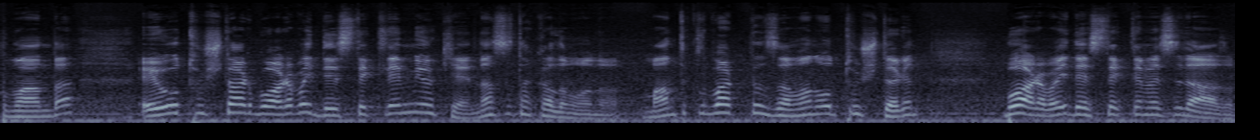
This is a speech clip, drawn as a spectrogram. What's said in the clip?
kumanda. E o tuşlar bu arabayı desteklemiyor ki. Nasıl takalım onu? Mantıklı baktığın zaman o tuşların bu arabayı desteklemesi lazım.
